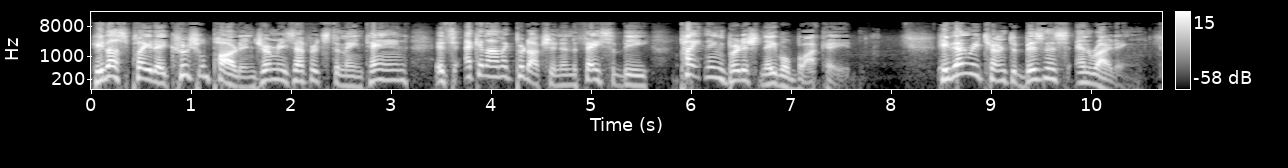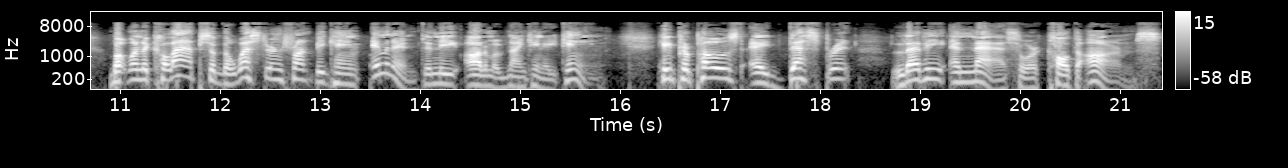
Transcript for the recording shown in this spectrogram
He thus played a crucial part in Germany's efforts to maintain its economic production in the face of the tightening British naval blockade. He then returned to business and writing. But when the collapse of the Western Front became imminent in the autumn of 1918, he proposed a desperate levy en masse, or call to arms,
